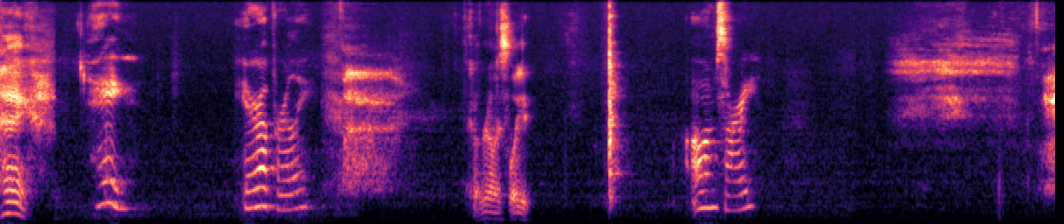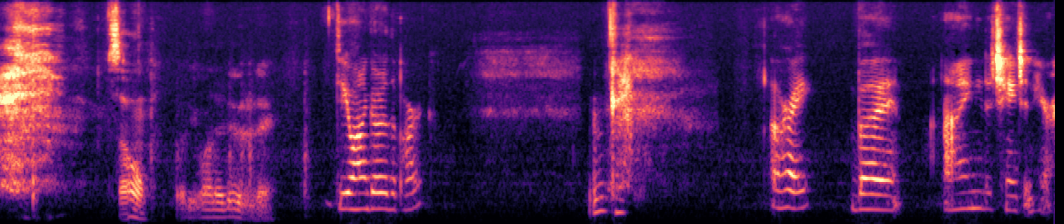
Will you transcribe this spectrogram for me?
Hey, Hey, you're up early. couldn't really sleep. Oh, I'm sorry. So, what do you want to do today? Do you want to go to the park? Okay. Alright, but I need a change in here.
